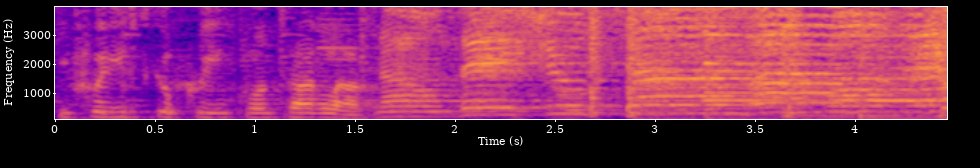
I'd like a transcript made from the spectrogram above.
e foi isso que eu fui encontrar lá. Não deixe o samba morrer.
